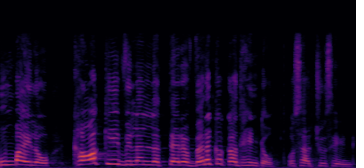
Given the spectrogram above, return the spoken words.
ముంబైలో ఖాకీ విలన్ల తెర వెనక కథ ఏంటో ఒకసారి చూసేయండి.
